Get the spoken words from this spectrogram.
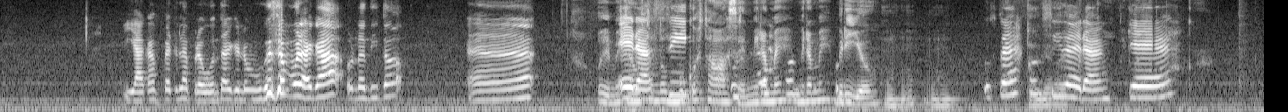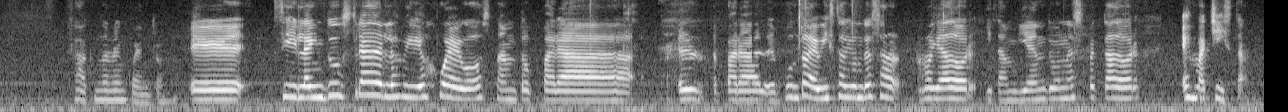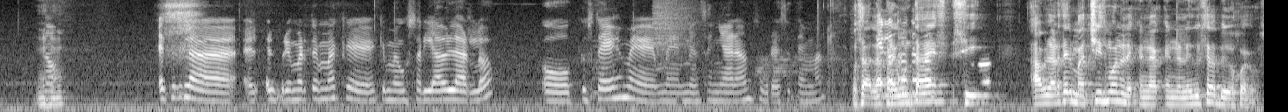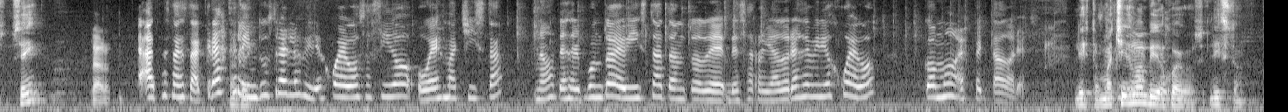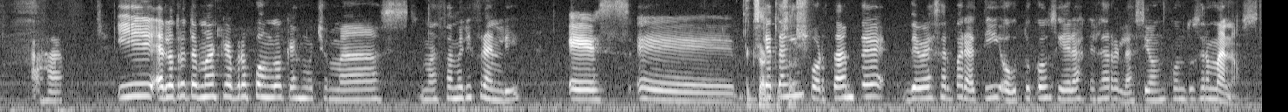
Y acá espérate la pregunta que lo puse por acá, un ratito. Ah, Oye, me está Era gustando así. mucho esta base. Mírame, con- mírame, brillo. ¿Ustedes Estoy consideran que... Fuck, no lo encuentro. Eh, si la industria de los videojuegos, tanto para el, para el punto de vista de un desarrollador y también de un espectador, es machista, ¿no? Ese es la- el, el primer tema que, que me gustaría hablarlo, o que ustedes me, me- me enseñaran sobre ese tema. O sea, la El pregunta es si hablar del machismo en, el- en la, en la industria de los videojuegos, ¿sí? Claro. Acá está, acá está. ¿Crees que Ok. la industria de los videojuegos ha sido o es machista, ¿no? Desde el punto de vista tanto de desarrolladores de videojuegos como espectadores. Listo, machismo en videojuegos, listo. Ajá. Y el otro tema que propongo, que es mucho más, más family friendly, es eh, Exacto, qué tan Sasha. importante debe ser para ti o tú consideras que es la relación con tus hermanos.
